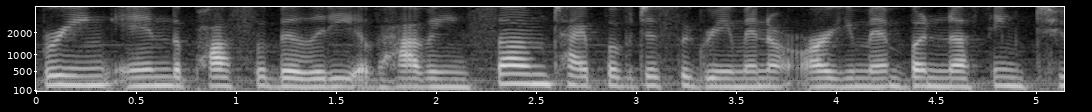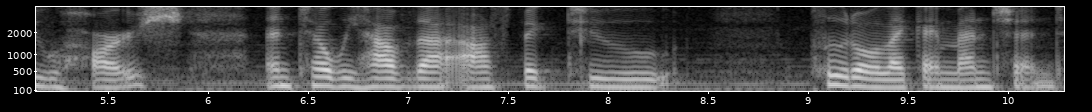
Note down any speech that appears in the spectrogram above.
bring in the possibility of having some type of disagreement or argument, but nothing too harsh until we have that aspect to Pluto, like I mentioned.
